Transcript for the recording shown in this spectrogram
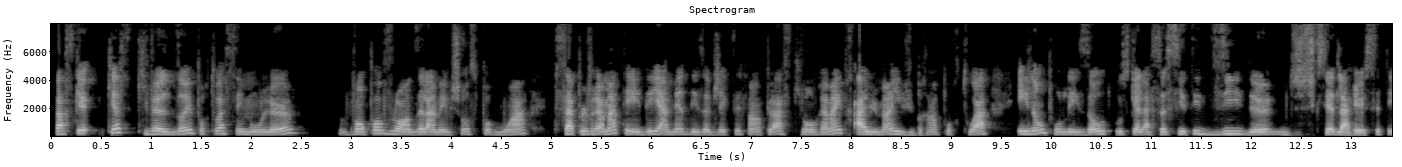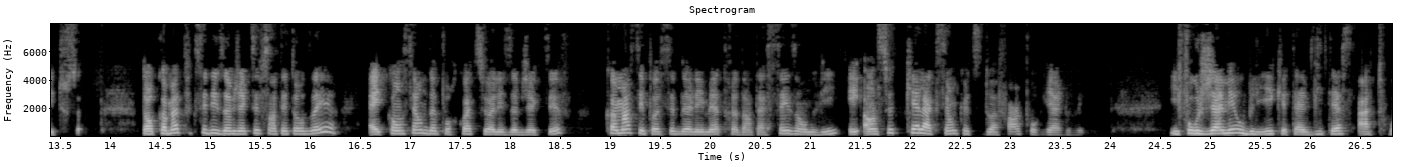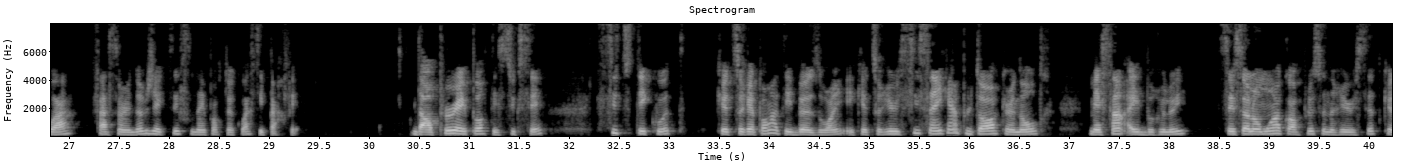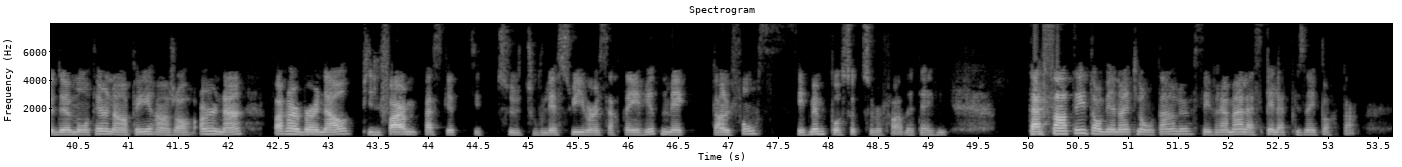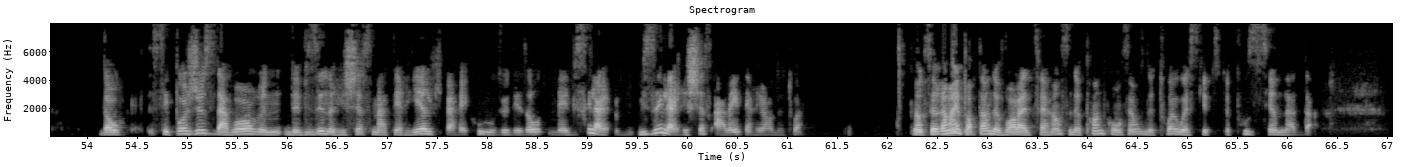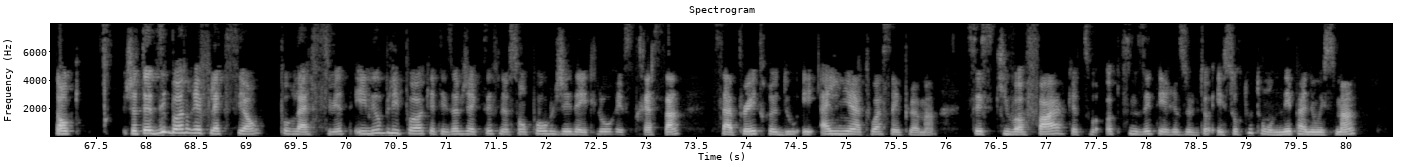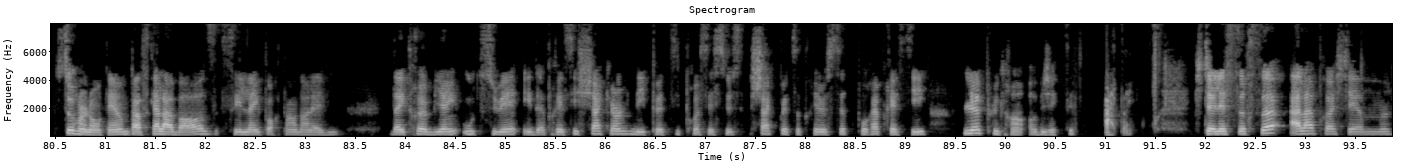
parce que qu'est-ce qu'ils veulent dire pour toi ces mots-là? Vont pas vouloir dire la même chose pour moi. ça peut vraiment t'aider à mettre des objectifs en place qui vont vraiment être allumants et vibrants pour toi et non pour les autres ou ce que la société dit de, du succès, de la réussite et tout ça. Donc, comment fixer des objectifs sans t'étourdir? Être consciente de pourquoi tu as les objectifs, comment c'est possible de les mettre dans ta saison de vie et ensuite quelle action que tu dois faire pour y arriver. Il faut jamais oublier que ta vitesse à toi face à un objectif ou n'importe quoi, c'est parfait dans peu importe tes succès, si tu t'écoutes, que tu réponds à tes besoins et que tu réussis cinq ans plus tard qu'un autre, mais sans être brûlé, c'est selon moi encore plus une réussite que de monter un empire en genre un an, faire un burn-out, puis le faire parce que tu, voulais suivre un certain rythme, mais dans le fond, c'est même pas ça que tu veux faire de ta vie. Ta santé et ton bien-être longtemps, c'est vraiment l'aspect le plus important. Donc, c'est pas juste d'avoir une, de viser une richesse matérielle qui paraît cool aux yeux des autres, mais viser la, viser la richesse à l'intérieur de toi. Donc, c'est vraiment important de voir la différence et de prendre conscience de toi où est-ce que tu te positionnes là-dedans. Donc, je te dis bonne réflexion pour la suite et n'oublie pas que tes objectifs ne sont pas obligés d'être lourds et stressants. Ça peut être doux et aligné à toi simplement. C'est ce qui va faire que tu vas optimiser tes résultats et surtout ton épanouissement sur un long terme parce qu'à la base, c'est l'important dans la vie d'être bien où tu es et d'apprécier chacun des petits processus, chaque petite réussite pour apprécier le plus grand objectif atteint. Je te laisse sur ça. À la prochaine.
